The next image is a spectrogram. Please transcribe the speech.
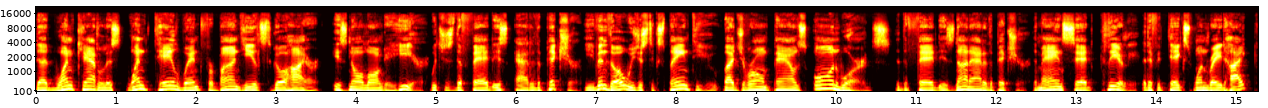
that one catalyst, one tailwind for bond yields to go higher is no longer here, which is the Fed is out of the picture. Even though we just explained to you by Jerome Powell's own words that the Fed is not out of the picture. The man said clearly that if it takes one rate hike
